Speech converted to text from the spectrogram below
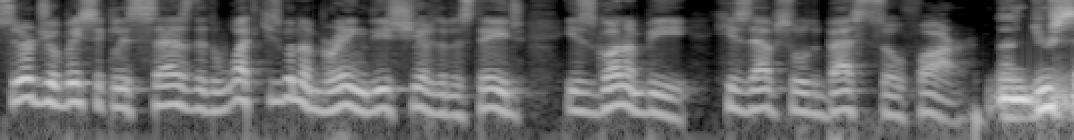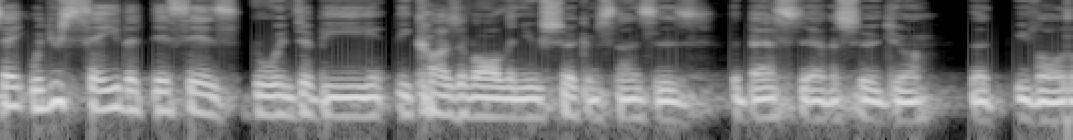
sergio basically says that what he's gonna bring this year to the stage is gonna be his absolute best so far. And you say would you say that this is going to be because of all the new circumstances the best ever sergio that we've all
